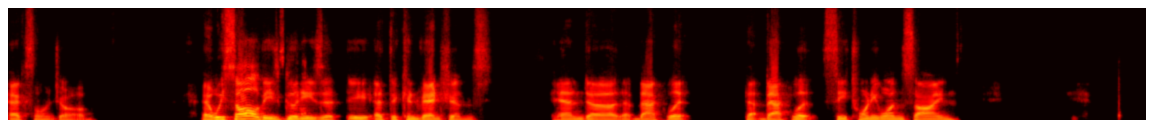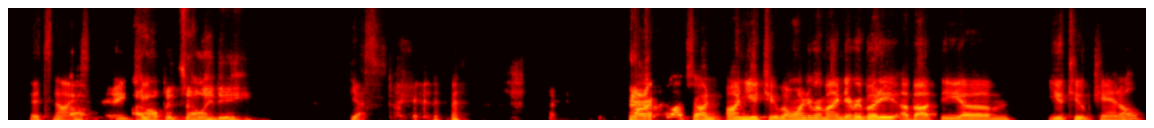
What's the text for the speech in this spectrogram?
excellent job. And we saw these goodies at the at the conventions and uh, that backlit that backlit C21 sign. It's nice. Uh, It ain't I hope it's LED. Yes. All right, watch on on YouTube. I wanted to remind everybody about the um, YouTube channel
